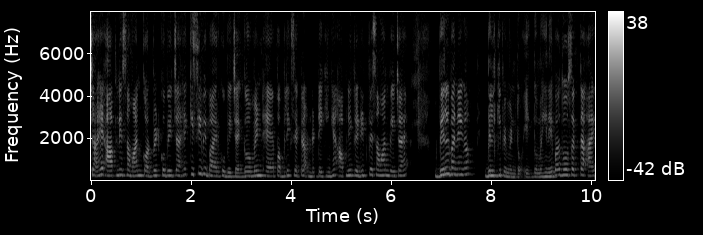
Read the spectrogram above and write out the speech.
चाहे आपने सामान कॉर्पोरेट को बेचा है, किसी भी बायर को बेचा है गवर्नमेंट है पब्लिक सेक्टर अंडरटेकिंग है, आपने क्रेडिट पे सामान बेचा है, बिल बनेगा, बिल की पेमेंट तो एक दो महीने बाद हो सकता आए,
